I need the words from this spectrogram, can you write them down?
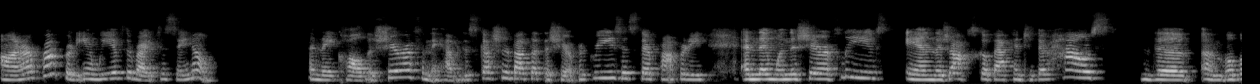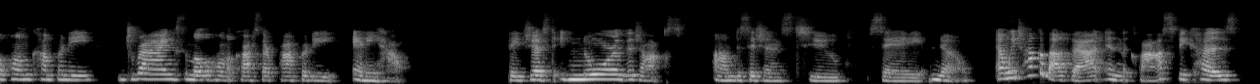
on our property, and we have the right to say no. And they call the sheriff and they have a discussion about that. The sheriff agrees it's their property. And then when the sheriff leaves and the Jacques go back into their house, the um, mobile home company drags the mobile home across their property anyhow. They just ignore the Jacques um, decisions to say no. And we talk about that in the class because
